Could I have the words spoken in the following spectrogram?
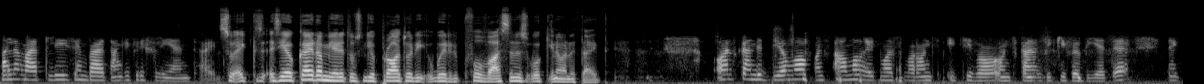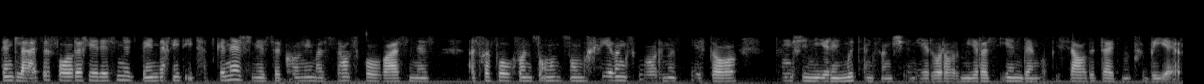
Hallo Matlies en baie dankie vir die geleentheid. So ek is jy okay daarmee dat ons net jou praat oor die oor volwassenes ook in 'n ander tyd? Ons kan dit deel maak ons almal het mos maar ons ietsie waar ons kan bietjie verbeter. En ek dink luistervaardighede is noodwendig net iets wat kinders mee sukkel nie, maar selfs volwassenes as gevolg van ons omgewingswaardes is daar funksioneer en moet funksioneer oor daar meer as een ding op dieselfde tyd moet gebeur.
